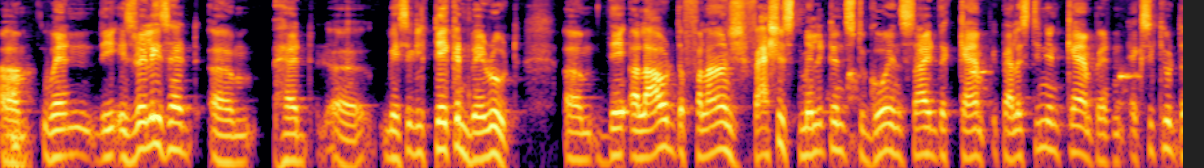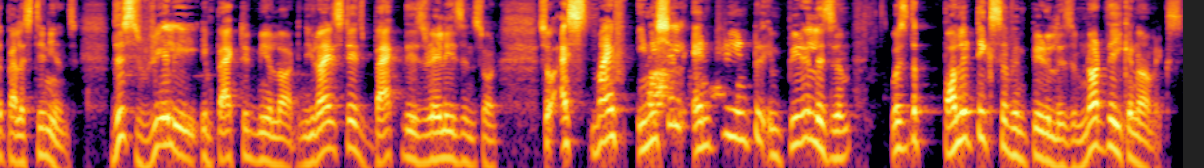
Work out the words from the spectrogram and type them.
Um, uh-huh. When the Israelis had um, had uh, basically taken Beirut, um, they allowed the Phalange fascist militants to go inside the camp, Palestinian camp, and execute the Palestinians. This really impacted me a lot. And the United States backed the Israelis and so on. So I, my initial entry into imperialism was the politics of imperialism, not the economics.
